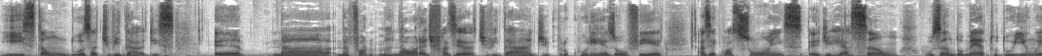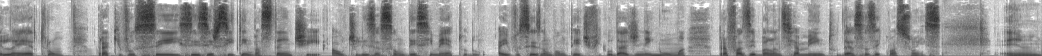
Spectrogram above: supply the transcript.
E estão duas atividades. É, na, na, forma, na hora de fazer a atividade, procure resolver as equações é, de reação usando o método íon-elétron para que vocês exercitem bastante a utilização desse método. Aí vocês não vão ter dificuldade nenhuma para fazer balanceamento dessas equações. É,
